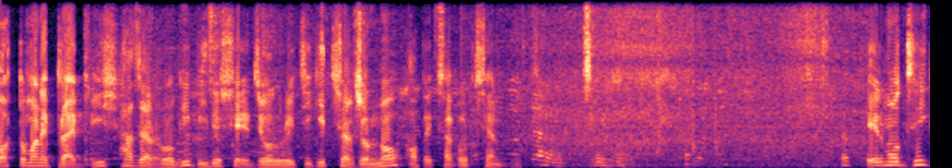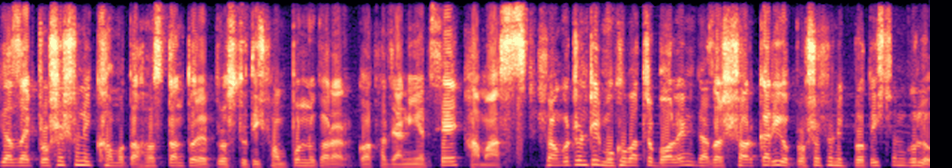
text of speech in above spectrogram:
বর্তমানে প্রায় বিশ হাজার রোগী বিদেশে জরুরি চিকিৎসার জন্য অপেক্ষা করছেন। এর মধ্যেই গাজায় প্রশাসনিক ক্ষমতা হস্তান্তরের প্রস্তুতি সম্পন্ন করার কথা জানিয়েছে হামাস। সংগঠনটির মুখপাত্র বলেন, গাজার সরকারি ও প্রশাসনিক প্রতিষ্ঠানগুলো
